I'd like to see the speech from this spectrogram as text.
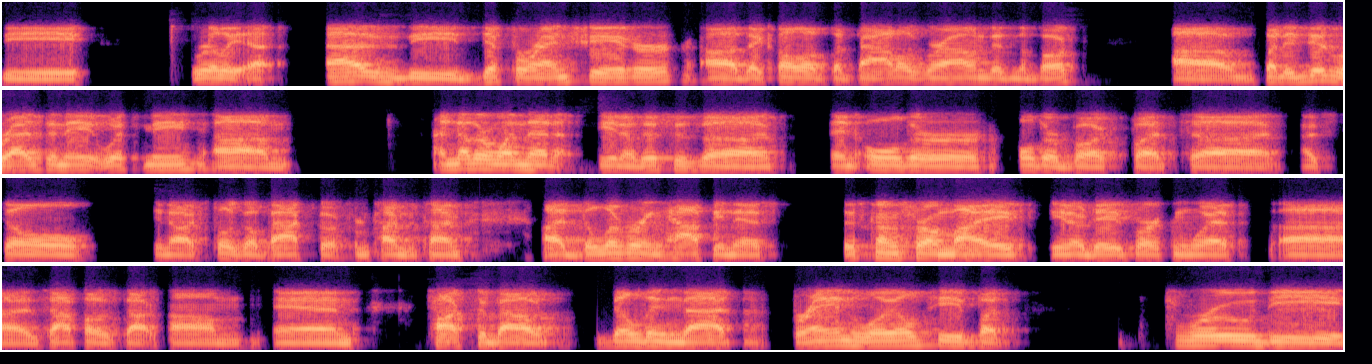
the really as the differentiator. Uh, they call it the battleground in the book, uh, but it did resonate with me. Um, another one that you know, this is a an older older book, but uh, I still you know I still go back to it from time to time. Uh, Delivering Happiness. This comes from my you know days working with uh, Zappos.com and talks about building that brand loyalty, but through the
